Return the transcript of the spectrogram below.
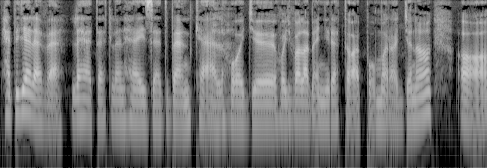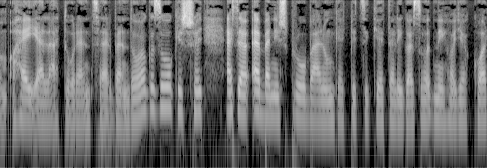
hát egy eleve lehetetlen helyzetben kell, uh-huh. hogy, hogy valamennyire talpon maradjanak a, a helyi ellátórendszerben dolgozók, és hogy ezzel, ebben is próbálunk egy picit eligazodni, hogy akkor,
